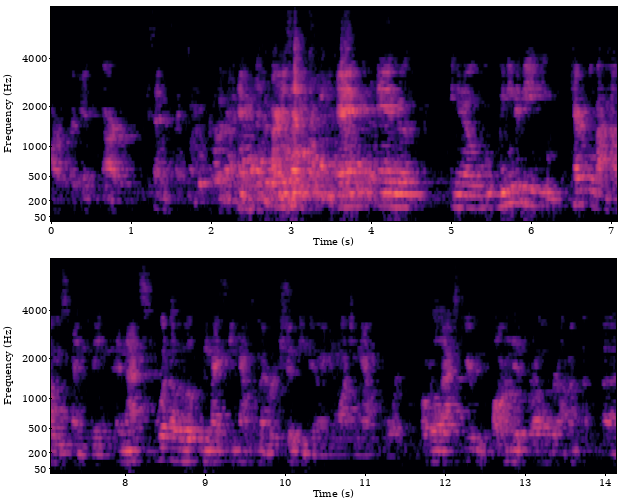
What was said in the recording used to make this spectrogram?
our project, our descendants, I our descendants. And, and, you know, we need to be careful about how we spend things, and that's what a Lehi City Council member should be doing and watching out for. Over the last year, we bonded for over uh,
